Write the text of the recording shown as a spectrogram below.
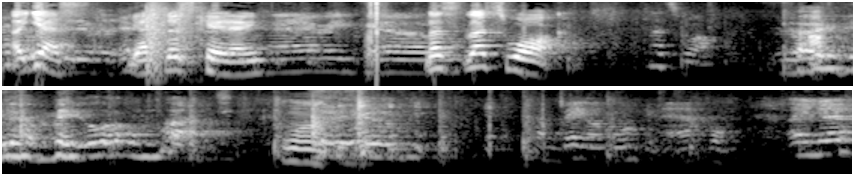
Uh, yes. Yes. Just kidding. There we go. Let's let's walk. Let's walk. Come on. I'm big on walking apple. I know.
